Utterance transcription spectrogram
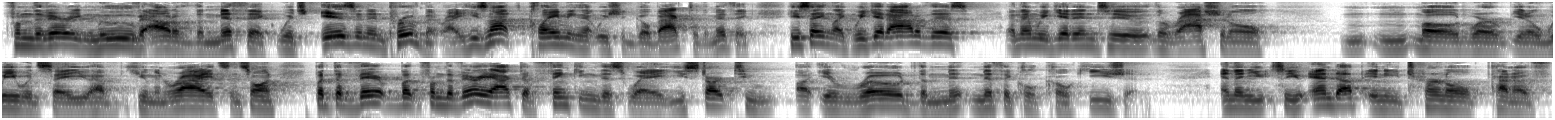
from the very move out of the mythic which is an improvement right? He's not claiming that we should go back to the mythic. He's saying like we get out of this and then we get into the rational mode where you know we would say you have human rights and so on. But the ver- but from the very act of thinking this way you start to uh, erode the mythical cohesion. And then you so you end up in eternal kind of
